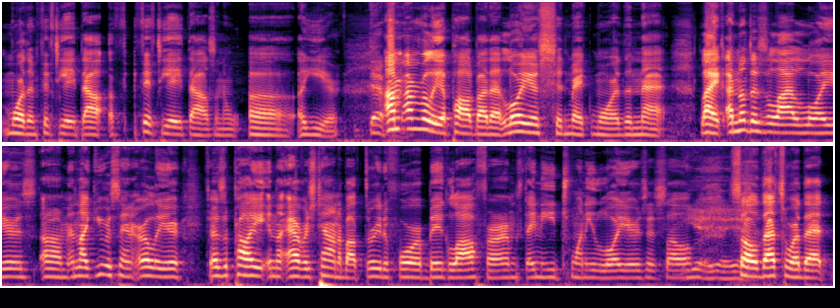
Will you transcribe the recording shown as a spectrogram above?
more than 58,000 58,000 uh, a year. Definitely. I'm I'm really appalled by that. Lawyers should make more than that. Like I know there's a lot of lawyers, um, and like you were saying earlier, there's a, probably in the average town about three to four big law firms. They need 20 lawyers or so. Yeah, yeah, yeah. So that's where that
